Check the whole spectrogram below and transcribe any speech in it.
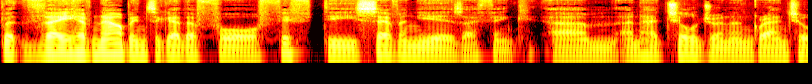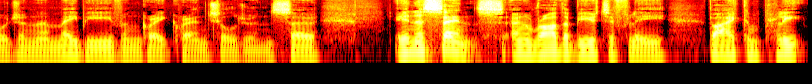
But they have now been together for 57 years, I think, um, and had children and grandchildren and maybe even great grandchildren. So, in a sense, and rather beautifully, by complete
